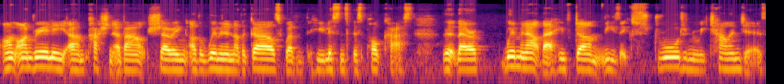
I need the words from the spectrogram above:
I'm, I'm really um, passionate about showing other women and other girls whether, who listen to this podcast that there are women out there who've done these extraordinary challenges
